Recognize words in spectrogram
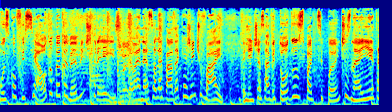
música oficial do BBB 23. Então é nessa levada que a gente vai. A gente já sabe todos os participantes, né? E, tá-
